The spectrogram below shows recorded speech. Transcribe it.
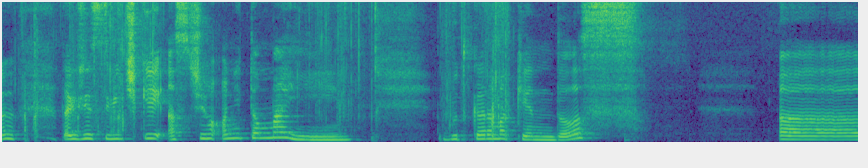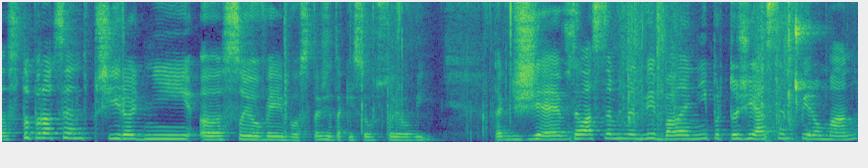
Takže svíčky a z čeho oni to mají? Good Karma Candles. Uh, 100% přírodní uh, sojový voz, takže taky jsou sojový. Takže vzala jsem hned dvě balení, protože já jsem pyroman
